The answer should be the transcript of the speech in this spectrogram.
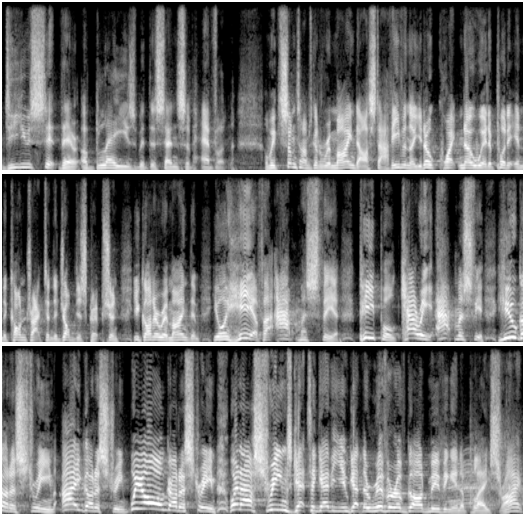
do you sit there ablaze with the sense of heaven? And we've sometimes got to remind our staff, even though you don't quite know where to put it in the contract and the job description, you've got to remind them you're here for atmosphere. People carry atmosphere. You got a stream. I got a stream. We all got a stream. When our streams get together, you get the river of God moving in a place, right?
